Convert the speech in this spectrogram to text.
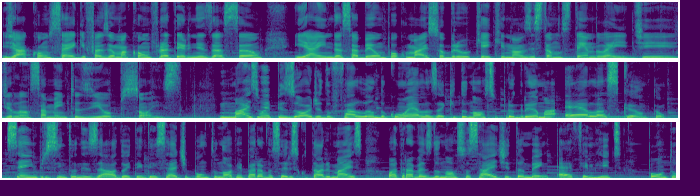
já consegue fazer uma confraternização e ainda saber um pouco mais sobre o que, que nós estamos tendo aí de, de lançamentos e opções mais um episódio do Falando com Elas aqui do nosso programa Elas Cantam. Sempre sintonizado 87.9 para você escutar mais ou através do nosso site também fmhits.com.br.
